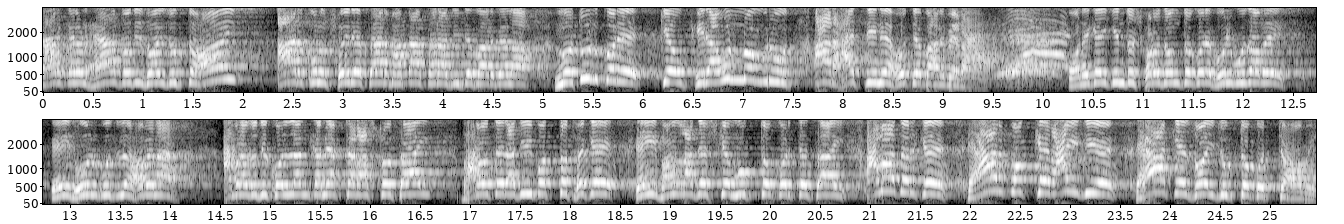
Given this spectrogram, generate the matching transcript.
তার কারণ হ্যাঁ যদি জয়যুক্ত হয়, আর কোন স্বৈরাচার মাথা ছাড়া দিতে পারবে না। নতুন করে কেউ ফিরাউন নমরুদ আর হাসিনে হতে পারবে না। অনেকেই কিন্তু ষড়যন্ত্র করে ভুল বুঝাবে। এই ভুল বুঝলে হবে না। আমরা যদি কল্যাণকামী একটা রাষ্ট্র চাই, ভারতের আধিপত্য থেকে এই বাংলাদেশকে মুক্ত করতে চাই, আমাদেরকে হ্যার পক্ষে রায় দিয়ে হ্যাঁকে জয়যুক্ত করতে হবে।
